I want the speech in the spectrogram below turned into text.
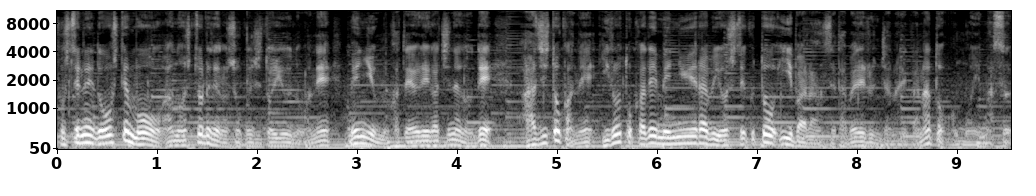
そしてねどうしてもあの1人での食事というのはねメニューも偏りがちなので味とかね色とかでメニュー選びをしていくといいバランスで食べれるんじゃないかなと思います、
